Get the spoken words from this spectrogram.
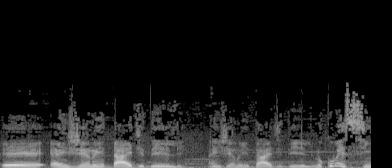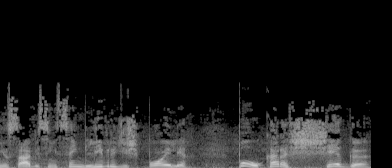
É, é a ingenuidade dele. a ingenuidade dele. No comecinho, sabe? Assim, sem livre de spoiler. Pô, o cara chega,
